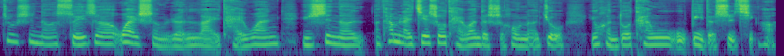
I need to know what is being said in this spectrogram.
就是呢，随着外省人来台湾，于是呢，他们来接收台湾的时候呢，就有很多贪污舞弊的事情哈。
